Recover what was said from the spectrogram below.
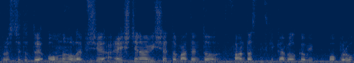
Proste toto je o mnoho lepšie a ešte navyše to má tento fantastický kabelkový popruh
